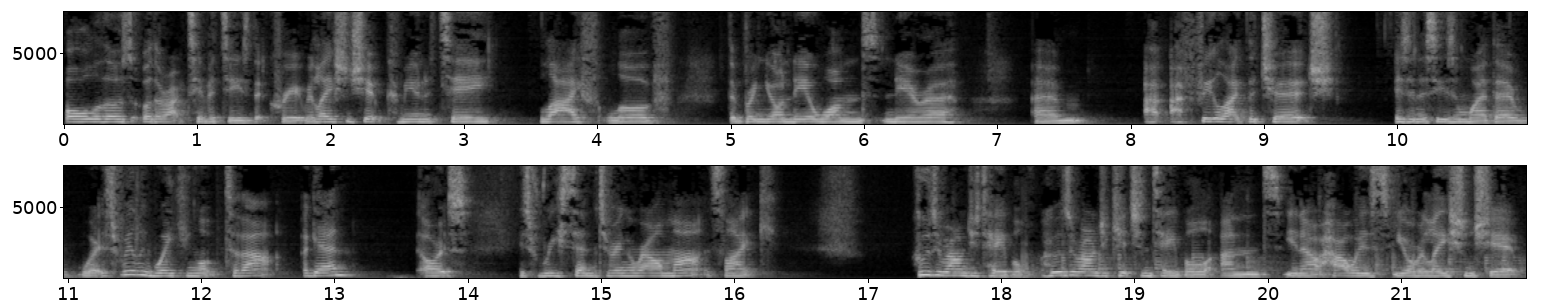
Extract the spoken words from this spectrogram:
all of those other activities that create relationship, community, life, love, that bring your near ones nearer. Um, I, I, feel like the church is in a season where they're where it's really waking up to that again, or it's it's recentering around that. It's like who's around your table, who's around your kitchen table, and you know how is your relationship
